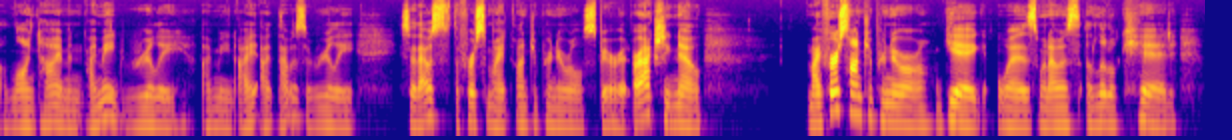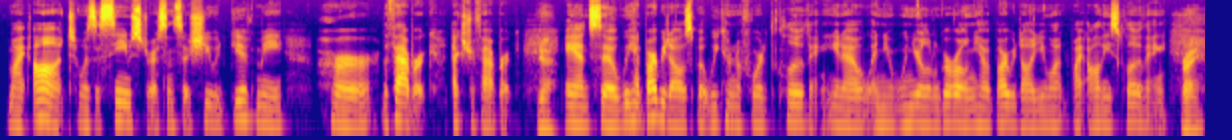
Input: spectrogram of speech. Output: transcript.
a long time, and I made really. I mean, I, I that was a really. So that was the first of my entrepreneurial spirit, or actually, no. My first entrepreneurial gig was when I was a little kid. My aunt was a seamstress, and so she would give me her the fabric, extra fabric. Yeah. And so we had Barbie dolls, but we couldn't afford the clothing. You know, when you when you're a little girl and you have a Barbie doll, you want to buy all these clothing. Right.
